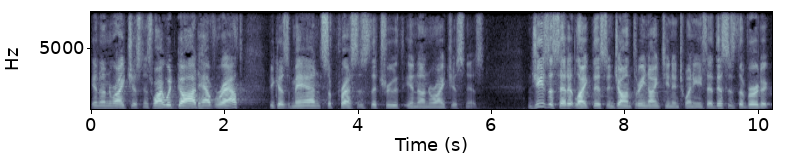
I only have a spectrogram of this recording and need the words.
in unrighteousness. Why would God have wrath? Because man suppresses the truth in unrighteousness. Jesus said it like this in John 3 19 and 20. He said, This is the verdict.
